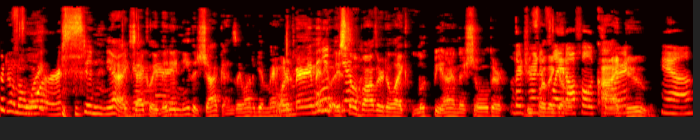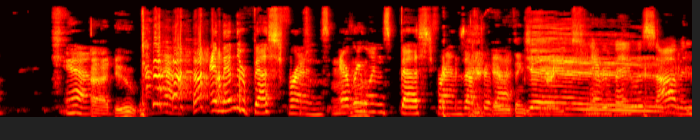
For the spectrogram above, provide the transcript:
I don't know why. Force didn't yeah, exactly. They didn't need the shotguns. They wanted to get I married. wanted to marry him anyway. they Yeah, still bother to like look behind their shoulder. They're trying before to they play it off all coy. I do. Yeah. Yeah. I do. yeah. And then they're best friends. Mhm. Everyone's best friends after that. Everything's great. Yay! Everybody was sobbing,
